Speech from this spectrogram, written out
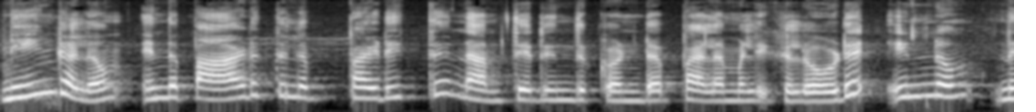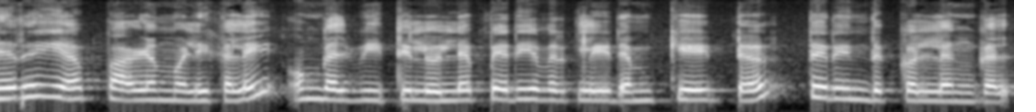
நீங்களும் இந்த பாடத்தில் படித்து நாம் தெரிந்து கொண்ட பழமொழிகளோடு இன்னும் நிறைய பழமொழிகளை உங்கள் வீட்டில் உள்ள பெரியவர்களிடம் கேட்டு தெரிந்து கொள்ளுங்கள்.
